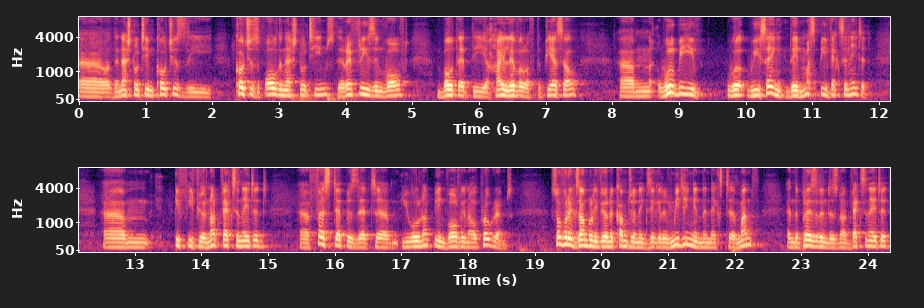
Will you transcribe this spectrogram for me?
uh, the national team coaches, the coaches of all the national teams, the referees involved, both at the high level of the PSL, um, will be, will, we're saying they must be vaccinated. Um, if, if you're not vaccinated, uh, first step is that um, you will not be involved in our programs. So, for example, if you're going to come to an executive meeting in the next uh, month and the president is not vaccinated,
